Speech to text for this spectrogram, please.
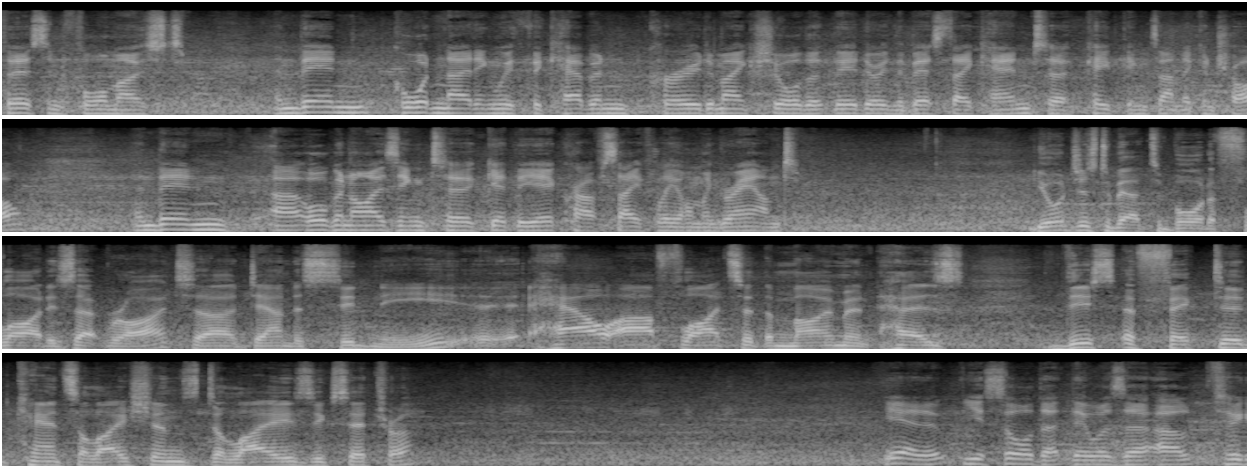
first and foremost, and then coordinating with the cabin crew to make sure that they're doing the best they can to keep things under control, and then uh, organising to get the aircraft safely on the ground. You're just about to board a flight, is that right, uh, down to Sydney? How are flights at the moment? Has this affected cancellations, delays, etc.? Yeah, you saw that there was a, a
